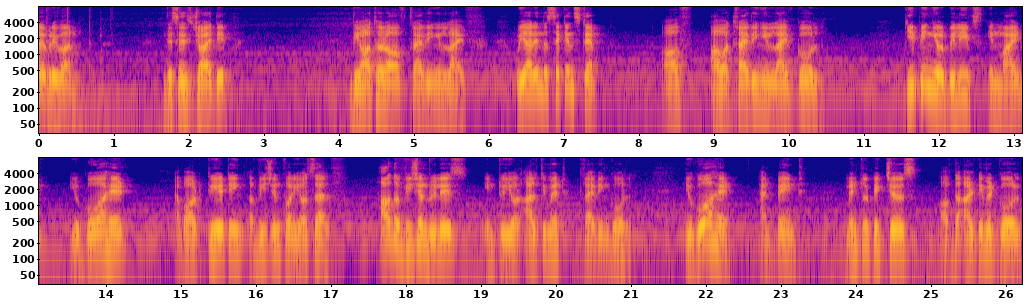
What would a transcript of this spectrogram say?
everyone. This is Joydeep, the author of Thriving in Life. We are in the second step of our Thriving in Life goal. Keeping your beliefs in mind, you go ahead about creating a vision for yourself. How the vision relates into your ultimate thriving goal. You go ahead and paint mental pictures of the ultimate goal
